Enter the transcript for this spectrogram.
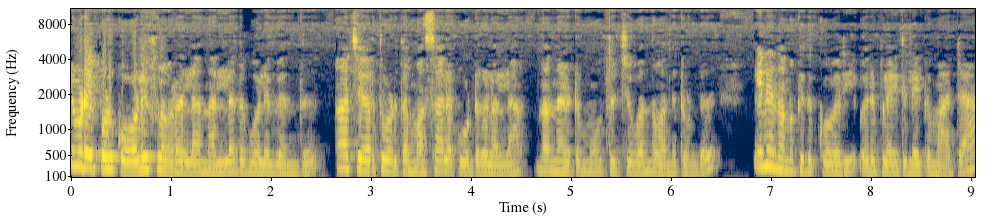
ഇവിടെ ഇപ്പോൾ കോളിഫ്ലവർ എല്ലാം നല്ലതുപോലെ വെന്ത് ആ ചേർത്ത് കൊടുത്ത മസാല കൂട്ടുകളെല്ലാം നന്നായിട്ട് മൂത്ത് ചുവന്ന് വന്നിട്ടുണ്ട്. ഇനി നമുക്കിത് കോരി ഒരു പ്ലേറ്റിലേക്ക് മാറ്റാം.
